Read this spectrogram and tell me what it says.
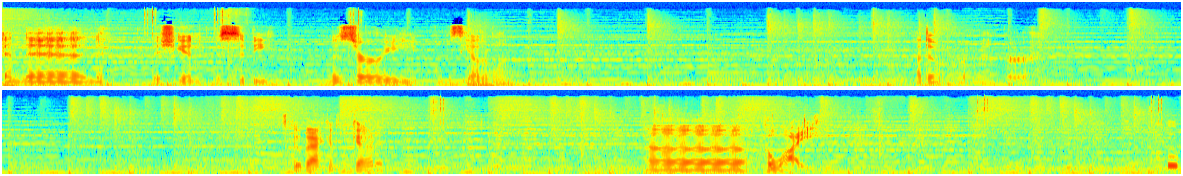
and then Michigan, Mississippi, Missouri. What was the other one? I don't remember. Let's go back and look at it. Uh, Hawaii. Boop.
